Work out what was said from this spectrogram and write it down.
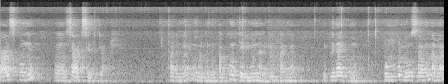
கால் ஸ்பூனு சால்ட் சேர்த்துக்கலாம். பாருங்கள் உங்களுக்கு இந்த பக்குவம் தெரியும்னு நினைக்கிறேன் பாருங்கள் இப்படி தான் இருக்கணும். ரொம்ப லூஸாகவும் நம்ம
